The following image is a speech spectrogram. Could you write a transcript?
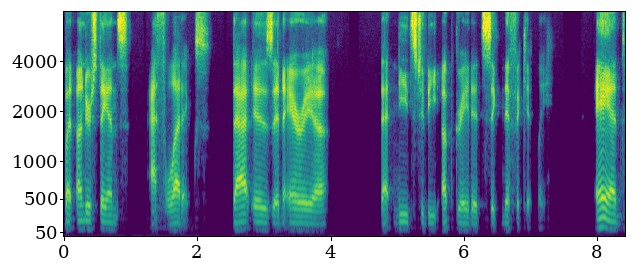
but understands athletics. That is an area that needs to be upgraded significantly. And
